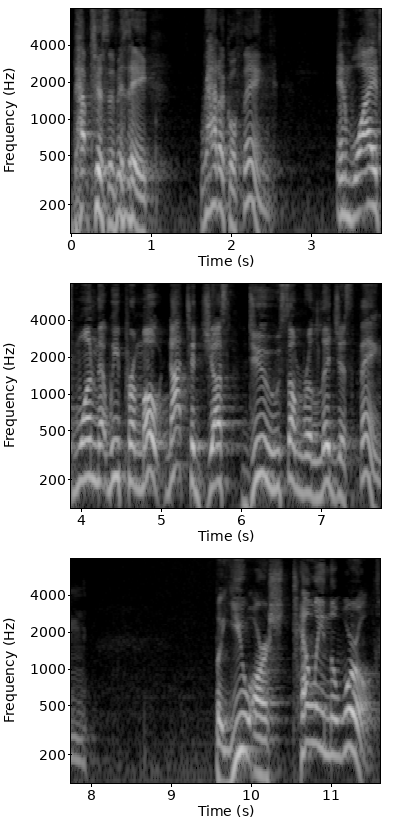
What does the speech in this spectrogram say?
Baptism is a radical thing. And why it's one that we promote, not to just do some religious thing, but you are telling the world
